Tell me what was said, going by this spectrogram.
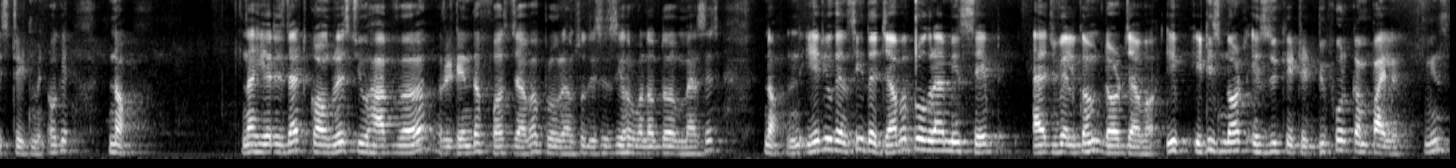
statement. Okay? Now now here is that congress you have uh, written the first java program. So this is your one of the message. Now here you can see the java program is saved as welcome.java if it is not executed before compiler means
